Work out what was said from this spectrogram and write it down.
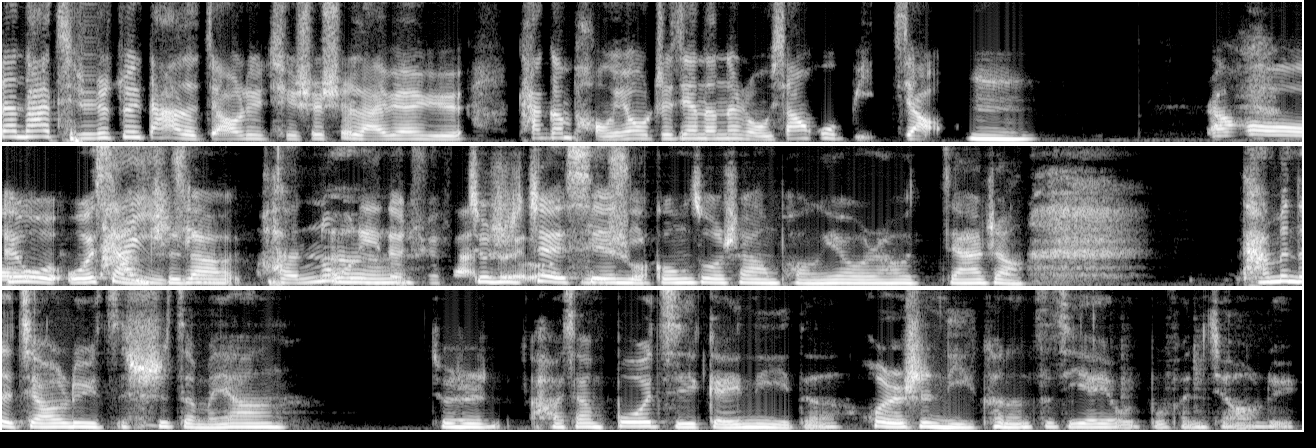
但他其实最大的焦虑其实是来源于他跟朋友之间的那种相互比较。嗯。然后，哎，我我想知道，很努力的去反对，就是这些你工作上朋友，然后家长，他们的焦虑是怎么样？就是好像波及给你的，或者是你可能自己也有一部分焦虑。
